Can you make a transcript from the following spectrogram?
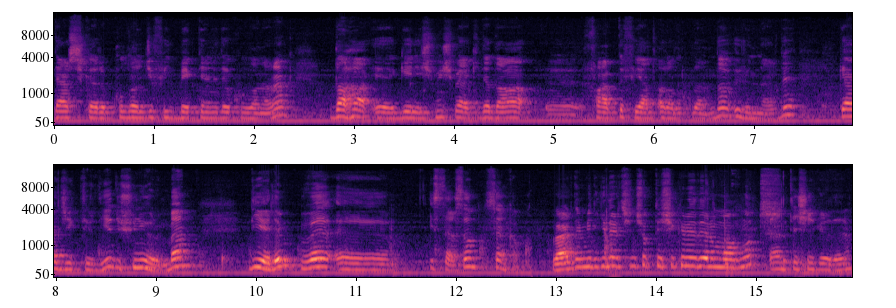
ders çıkarıp kullanıcı feedbacklerini de kullanarak daha e, gelişmiş belki de daha e, farklı fiyat aralıklarında ürünler de gelecektir diye düşünüyorum ben. Diyelim ve e, istersen sen kapat. Verdiğin bilgiler için çok teşekkür ederim Mahmut. Ben teşekkür ederim.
